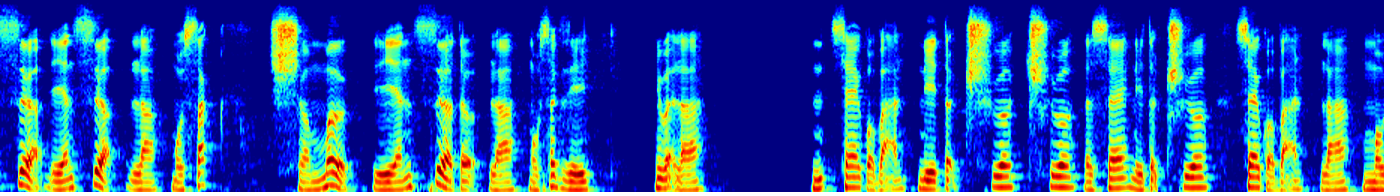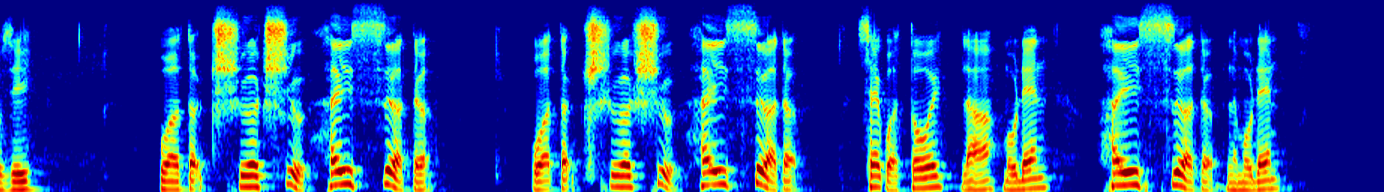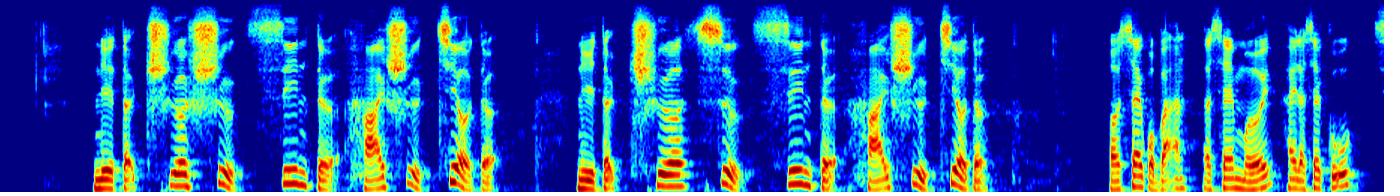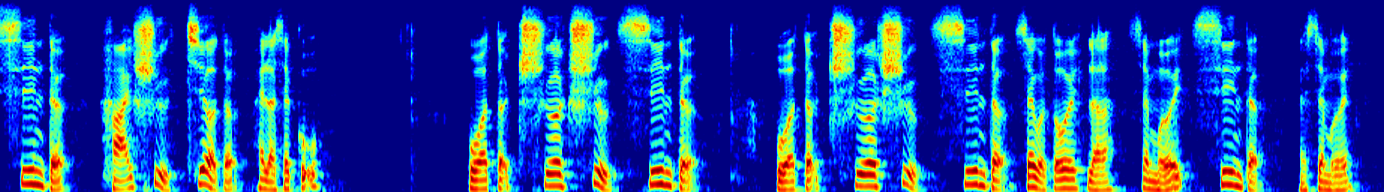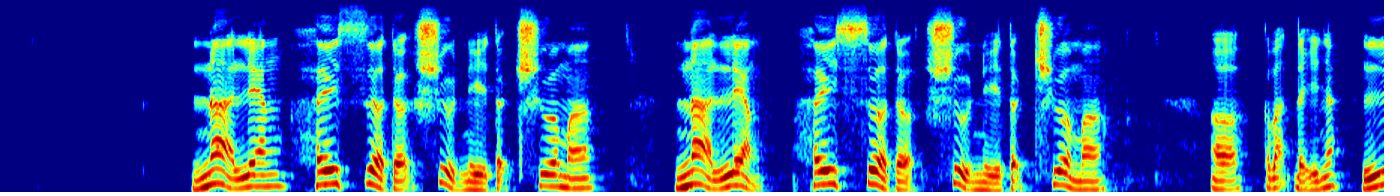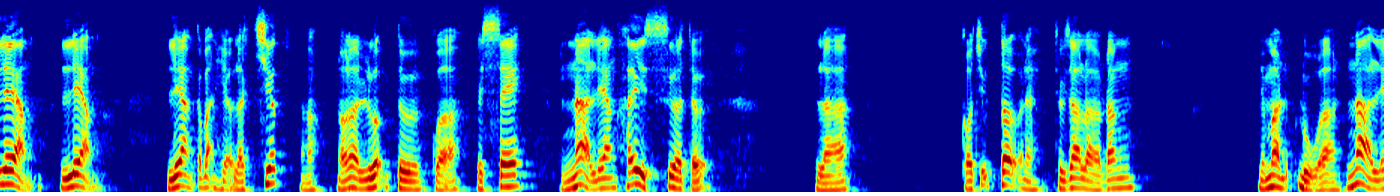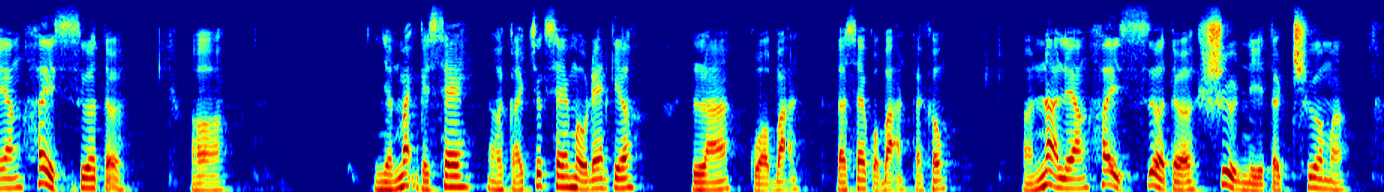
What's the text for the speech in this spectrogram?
sơ. Là màu sắc. Sớm mơ rén sơ là màu sắc gì? Như vậy là xe của bạn, nì tự chưa chưa là xe, nì tự chưa Sebuah ban là màu gì? 我的车是黑色的。我的车是黑色的。Sebuah tôi là màu đen. 黑色的 là màu đen. 你的车是新的还是旧的？你的车是新的还是旧的？ở xe của bạn là xe mới hay là xe cũ? Xin tờ hái sự chưa tờ hay là xe cũ? Của tờ chưa sự xin tờ của tờ chưa sự xin tờ xe của tôi là xe mới, xin tờ là xe mới. Na liang hay sơ tờ sư nì tờ chưa mà. Na liang hay sơ tờ sư nì tờ chưa mà.？Ờ, các bạn để ý nhé. Lạng, lạng. Lạng các bạn hiểu là chiếc. Nó là lượng từ của cái xe. Nà lạng hay xưa tự là có chữ tợ này thực ra là đang nếu mà đủ là nà leng hay xưa tợ ờ, nhấn mạnh cái xe ờ, cái chiếc xe màu đen kia là của bạn là xe của bạn phải không à, nà leng hay xưa tợ sư nì tự chưa mà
